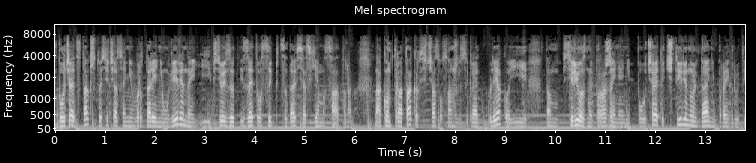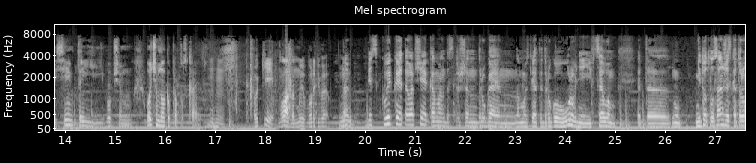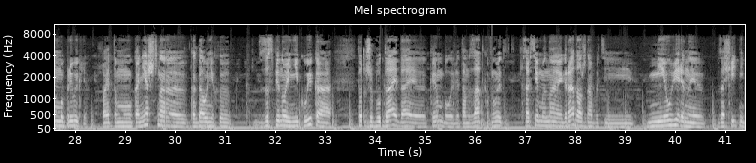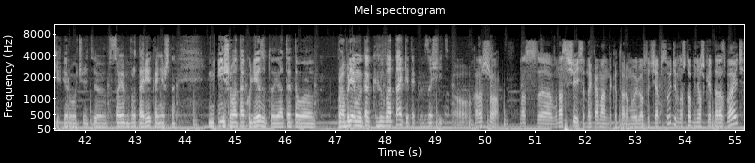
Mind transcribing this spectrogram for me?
получается так, что сейчас они в вратаре не уверены, и все из-за из этого сыпется, да, вся схема Саттера. На контратаках сейчас Лос-Анджелес играет Блеко, и там серьезные поражения они получают, и 4-0, да, они проигрывают, и 7-3, и, в общем, очень много пропускают. Угу. Окей, ну ладно, мы вроде бы... Ну, да. без Квика это вообще команда совершенно другая, на мой взгляд, и другого уровня, и в целом это, ну, не тот Лос-Анджелес, к которому мы привыкли. Поэтому, конечно, когда у них э, за спиной не Куик, а тот же Будай, да, Кэмпбелл или там Затков, ну это совсем иная игра должна быть, и неуверенные защитники, в первую очередь, э, в своем вратаре, конечно, меньше в атаку лезут, и от этого проблемы как в атаке, так и в защите. Хорошо. У нас, э, у нас еще есть одна команда, которую мы в любом случае обсудим, но чтобы немножко это разбавить,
